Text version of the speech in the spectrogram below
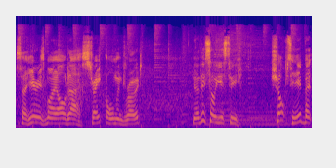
So here is my old uh, straight Ormond Road. Now this all used to be shops here, but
